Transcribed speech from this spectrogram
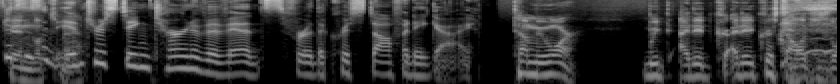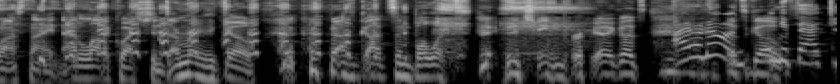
This is an mad. interesting turn of events for the Christophany guy. Tell me more. We I did I did Christologies last night. I had a lot of questions. I'm ready to go. I've got some bullets in the chamber. Like, let's, I don't know. Let's I'm go. to factor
